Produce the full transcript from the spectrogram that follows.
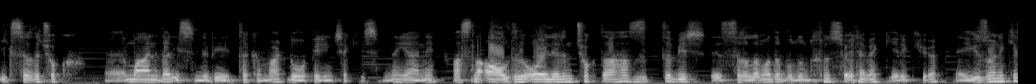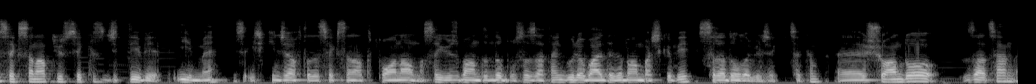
ilk sırada çok Manidar isimli bir takım var. Doğu Perinçek isimli. Yani aslında aldığı oyların çok daha zıttı bir e, sıralamada bulunduğunu söylemek gerekiyor. 112, 86, 108 ciddi bir ivme. Mesela ikinci haftada 86 puan almasa 100 bandında bulsa zaten globalde de bambaşka bir sırada olabilecek bir takım. E, şu anda o zaten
